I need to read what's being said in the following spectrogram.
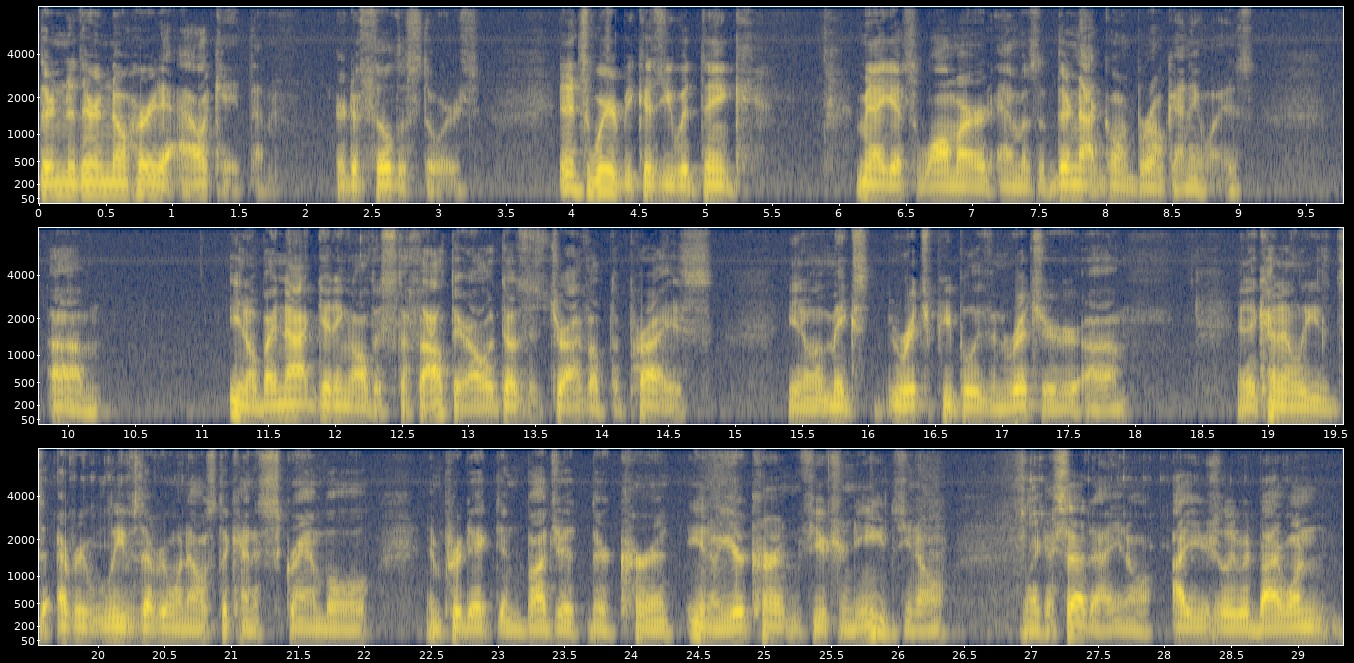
they're they're in no hurry to allocate them or to fill the stores. And it's weird because you would think, I mean, I guess Walmart, Amazon, they're not going broke anyways. Um, you know, by not getting all this stuff out there, all it does is drive up the price you know, it makes rich people even richer, um, and it kind of leaves every leaves everyone else to kind of scramble and predict and budget their current, you know, your current and future needs. You know, like I said, I, you know, I usually would buy one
